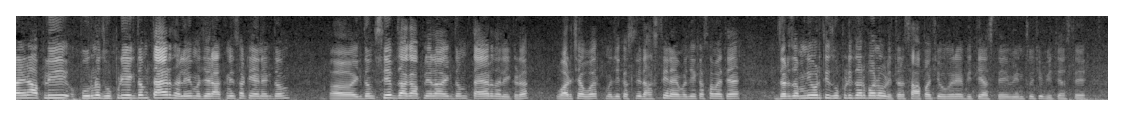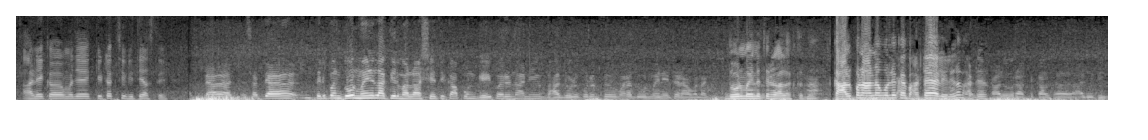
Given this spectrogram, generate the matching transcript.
आता आहे ना आपली पूर्ण झोपडी एकदम तयार झाली म्हणजे राखणीसाठी आहे ना एकदम एकदम सेफ जागा आपल्याला एकदम तयार झाली इकडं वरच्या वर म्हणजे कसली धास्ती नाही. म्हणजे कसं माहिती आहे जर जमिनीवरती झोपडी जर बनवली तर सापाची वगैरे भीती असते विंचूची भीती असते अनेक म्हणजे कीटकची भीती असते. सध्या तरी पण दोन महिने लागतील मला शेती कापून घेईपर्यंत आणि भात झोडेपर्यंत मला दोन महिने तर राहावं लागेल. दोन महिने तरी राहावं लागतात ना? काल पण अण्णा बोलले काय भाट्या आलेली ना भाट्या? काल रात्री काल आली होती.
